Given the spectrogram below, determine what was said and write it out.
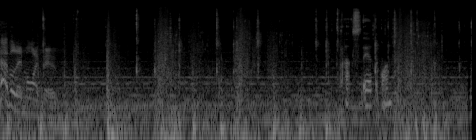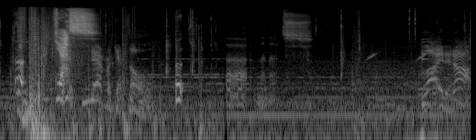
pebble in my boot! That's the other one. Ugh. Yes! Never gets old! Oh. Uh, and then that's. Light it up!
